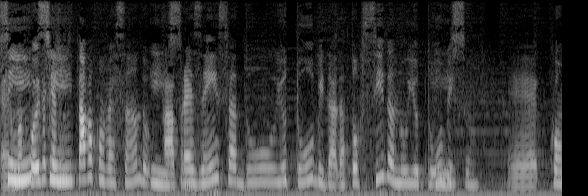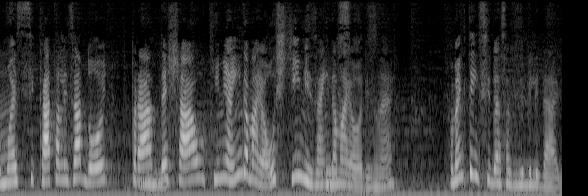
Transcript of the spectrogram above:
É sim, uma coisa sim. que a gente estava conversando, isso. a presença do YouTube, da, da torcida no YouTube, isso. É, como esse catalisador para uhum. deixar o time ainda maior, os times ainda isso. maiores, né? Como é que tem sido essa visibilidade?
